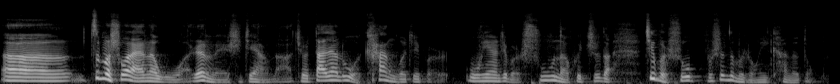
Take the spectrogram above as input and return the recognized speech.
嗯、这么说来呢，我认为是这样的啊，就是大家如果看过这本乌先生这本书呢，会知道这本书不是那么容易看得懂的。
